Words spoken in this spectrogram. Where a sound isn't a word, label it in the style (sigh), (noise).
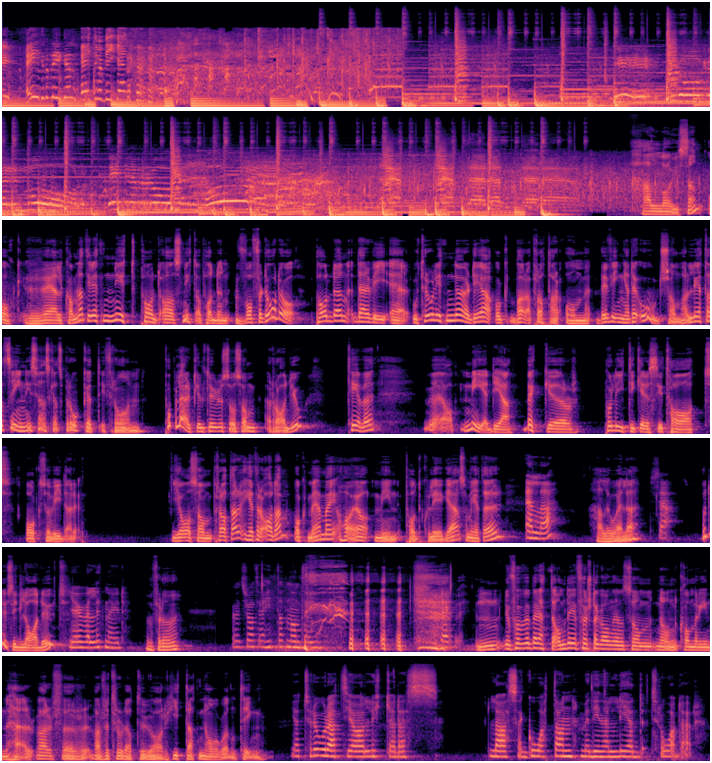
Okej, hej till publiken! Hej till publiken! Det är Roger Moore! Det är Roger Moore! Hallojsan och välkomna till ett nytt poddavsnitt av podden Varför då då? Podden där vi är otroligt nördiga och bara pratar om bevingade ord som har letat sig in i svenska språket ifrån populärkultur såsom radio, tv, ja, media, böcker, politikercitat och så vidare. Jag som pratar heter Adam och med mig har jag min poddkollega som heter Ella. Hallå Ella. Tja. Och du ser glad ut. Jag är väldigt nöjd. Varför då? Jag tror att jag har hittat någonting. (laughs) Okej. Mm, du får väl berätta, om det är första gången som någon kommer in här, varför, varför tror du att du har hittat någonting? Jag tror att jag lyckades lösa gåtan med dina ledtrådar.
